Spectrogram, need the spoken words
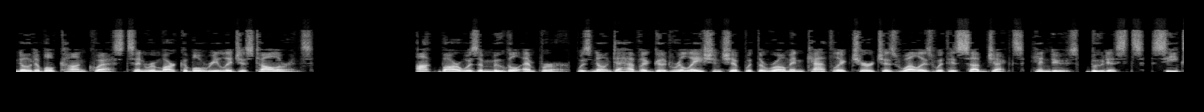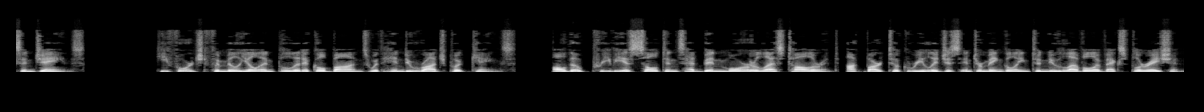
notable conquests and remarkable religious tolerance. Akbar was a Mughal emperor, was known to have a good relationship with the Roman Catholic Church as well as with his subjects, Hindus, Buddhists, Sikhs and Jains. He forged familial and political bonds with Hindu Rajput kings. Although previous sultans had been more or less tolerant, Akbar took religious intermingling to new level of exploration.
